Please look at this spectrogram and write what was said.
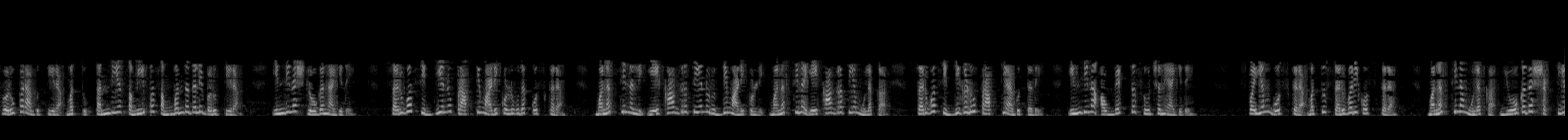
ಸ್ವರೂಪರಾಗುತ್ತೀರಾ ಮತ್ತು ತಂದೆಯ ಸಮೀಪ ಸಂಬಂಧದಲ್ಲಿ ಬರುತ್ತೀರಾ? ಇಂದಿನ ಶ್ಲೋಗನ್ ಆಗಿದೆ. ಸರ್ವ ಸಿದ್ಧಿಯನ್ನು ಪ್ರಾಪ್ತಿ ಮಾಡಿಕೊಳ್ಳುವುದಕ್ಕೋಸ್ಕರ ಮನಸ್ಸಿನಲ್ಲಿ ಏಕಾಗ್ರತೆಯನ್ನು ವೃದ್ಧಿ ಮಾಡಿಕೊಳ್ಳಿ. ಮನಸ್ಸಿನ ಏಕಾಗ್ರತೆಯ ಮೂಲಕ ಸರ್ವ ಸಿದ್ಧಿಗಳೂ ಪ್ರಾಪ್ತಿಯಾಗುತ್ತದೆ. ಇಂದಿನ ಅವ್ಯಕ್ತ ಸೂಚನೆಯಾಗಿದೆ. ಸ್ವಯಂಗೋಸ್ಕರ ಮತ್ತು ಸರ್ವರಿಗೋಸ್ಕರ ಮನಸ್ಸಿನ ಮೂಲಕ ಯೋಗದ ಶಕ್ತಿಯ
